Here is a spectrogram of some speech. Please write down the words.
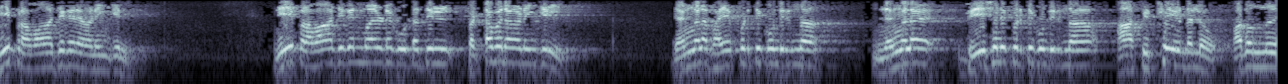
നീ പ്രവാചകനാണെങ്കിൽ നീ പ്രവാചകന്മാരുടെ കൂട്ടത്തിൽ പെട്ടവനാണെങ്കിൽ ഞങ്ങളെ ഭയപ്പെടുത്തിക്കൊണ്ടിരുന്ന ഞങ്ങളെ ഭീഷണിപ്പെടുത്തിക്കൊണ്ടിരുന്ന ആ ശിക്ഷയുണ്ടല്ലോ അതൊന്ന്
